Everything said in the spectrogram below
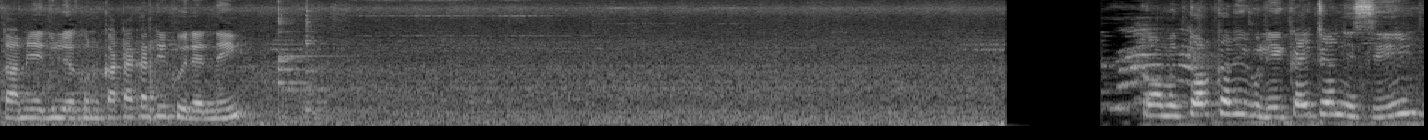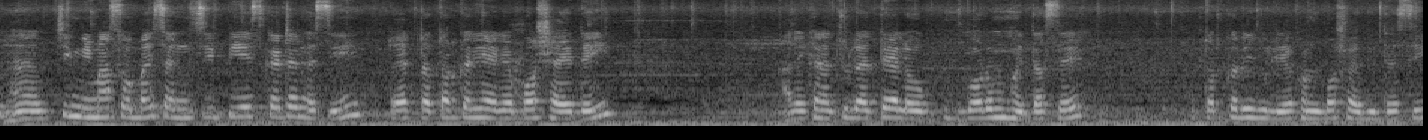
তো আমি এগুলি এখন কাটাকাটি করে নেই। তো আমি তরকারিগুলি কাইটা নিছি চিংড়ি মাছও বাইসা নিছি, পেঁয়াজ কাইটা নিছি, তো একটা তরকারি আগে বসাই দেই। আর এখানে চুলায় তেলও গরম হইতাছে তরকারিগুলি এখন বসাই দিতেছি।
